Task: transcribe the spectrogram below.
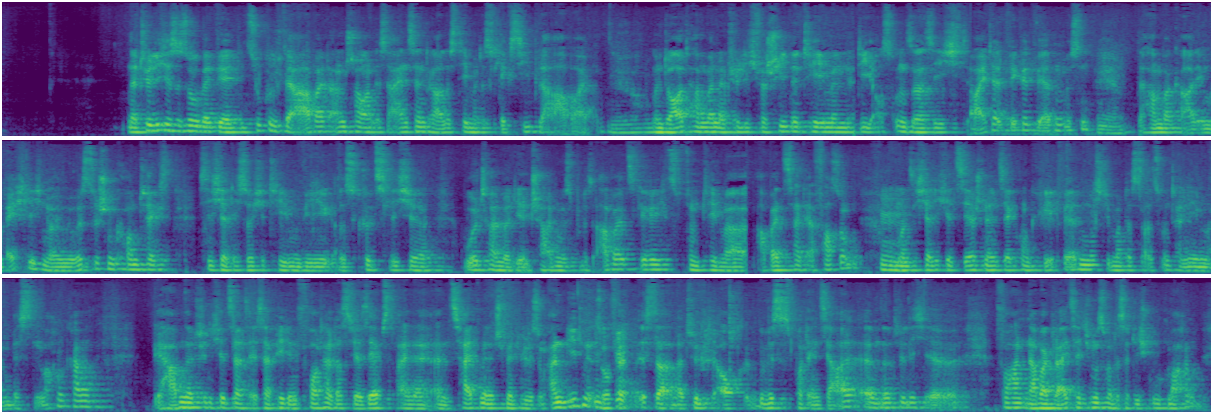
Natürlich ist es so, wenn wir die Zukunft der Arbeit anschauen, ist ein zentrales Thema das flexible Arbeiten. Ja. Und dort haben wir natürlich verschiedene Themen, die aus unserer Sicht weiterentwickelt werden müssen. Ja. Da haben wir gerade im rechtlichen oder im juristischen Kontext sicherlich solche Themen wie das kürzliche Urteil oder die Entscheidung des Bundesarbeitsgerichts zum Thema Arbeitszeiterfassung, mhm. wo man sicherlich jetzt sehr schnell sehr konkret werden muss, wie man das als Unternehmen am besten machen kann. Wir haben natürlich jetzt als SAP den Vorteil, dass wir selbst eine, eine Zeitmanagement-Lösung anbieten. Insofern ist da natürlich auch ein gewisses Potenzial äh, natürlich äh, vorhanden, aber gleichzeitig muss man das natürlich gut machen.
